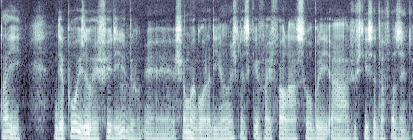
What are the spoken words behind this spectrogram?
Tá aí. Depois do referido, é, chamo agora de Ângeles, que vai falar sobre a Justiça da Fazenda.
